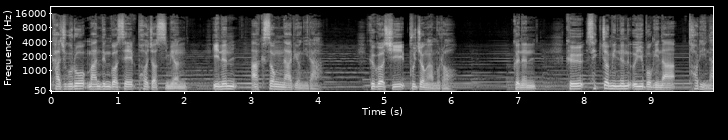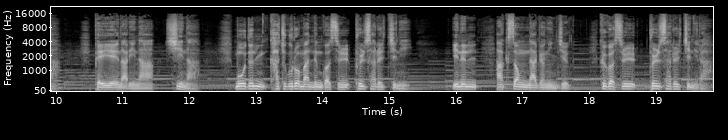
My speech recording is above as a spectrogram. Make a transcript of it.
가죽으로 만든 것에 퍼졌으면 이는 악성 나병이라 그것이 부정하므로 그는 그 색점 있는 의복이나 털이나 배의 날이나 씨나 모든 가죽으로 만든 것을 불사를 찌니 이는 악성 나병인즉 그것을 불사를 찌니라.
